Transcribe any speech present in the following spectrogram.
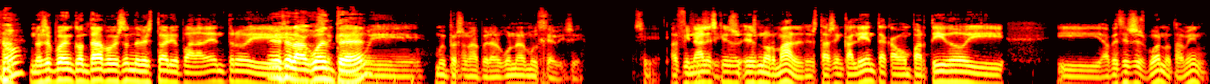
¿no? No se pueden contar porque son de vestuario para adentro y... Que se la eso cuente, queda ¿eh? Muy, muy personal, pero algunas muy heavy, sí. Sí. Al final Sí, es que es, es normal, estás en caliente, acaba un partido y, y a veces es bueno también.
